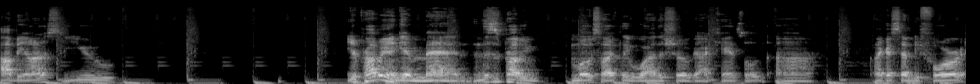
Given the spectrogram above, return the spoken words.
I'll be honest, you you're probably gonna get mad, and this is probably most likely why the show got canceled. Uh, like I said before,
